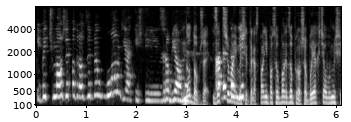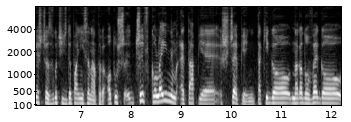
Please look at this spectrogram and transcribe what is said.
i być może po drodze był błąd jakiś y, zrobiony. No dobrze, zatrzymajmy nie- się teraz. Pani poseł, bardzo proszę, bo ja chciałbym się jeszcze zwrócić do pani senator. Otóż, y, czy w kolejnym etapie szczepień, takiego narodowego,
